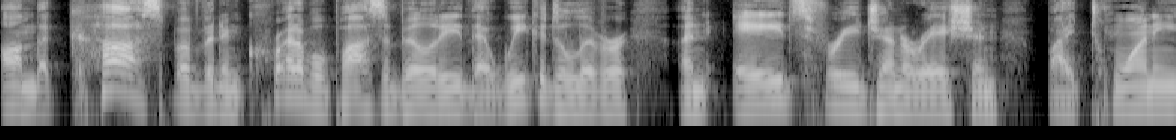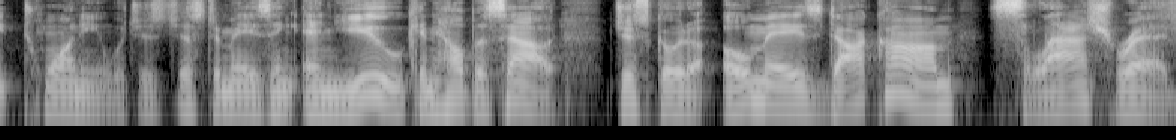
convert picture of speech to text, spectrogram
on the cusp of an incredible possibility that we could deliver an AIDS-free generation by 2020, which is just amazing. And you can help us out. Just go to omaze.com slash red.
